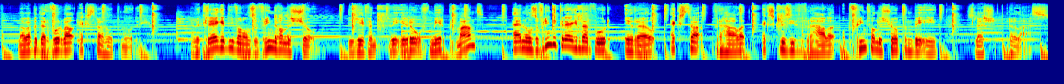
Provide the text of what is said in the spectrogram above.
maar we hebben daarvoor wel extra hulp nodig. En we krijgen die van onze vrienden van de show. Die geven 2 euro of meer per maand. En onze vrienden krijgen daarvoor in ruil extra verhalen, exclusieve verhalen op vriendvandeshow.be slash relaas.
